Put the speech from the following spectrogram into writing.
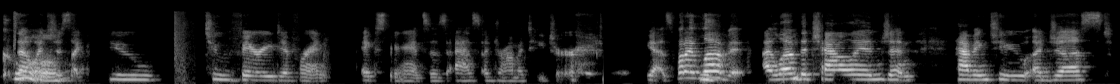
Cool. So it's just like two two very different experiences as a drama teacher. yes, but I love it. I love the challenge and having to adjust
